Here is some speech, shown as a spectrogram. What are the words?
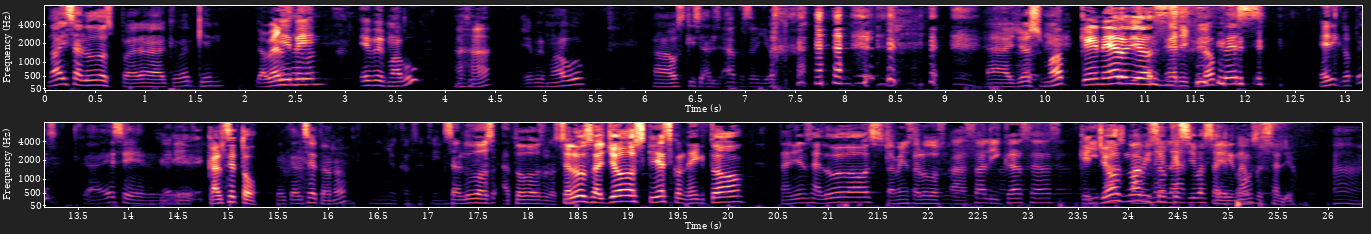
No hay saludos para que ver quién. A ver, Eve. Eve Mabu. Ajá. Eve Mabu. A Oski. Ah, pues soy yo. a Josh Mob. ¡Qué nervios! Eric López. ¿Eric López? Es el, Eh, calceto. el calceto, ¿no? Niño calcetín. Saludos a todos los. Saludos a Josh, que ya se conectó. También saludos. También saludos a Sally Casas. Que Josh no avisó Pamela que se iba a salir, nada más se salió. Ah,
